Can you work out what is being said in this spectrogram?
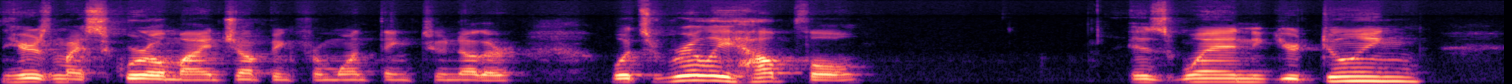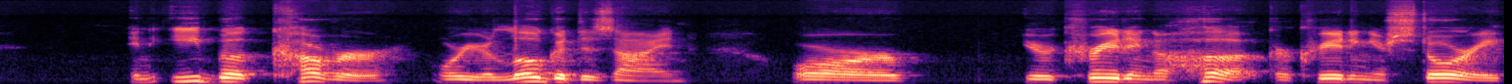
Here's my squirrel mind jumping from one thing to another. What's really helpful is when you're doing an ebook cover or your logo design or you're creating a hook or creating your story,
